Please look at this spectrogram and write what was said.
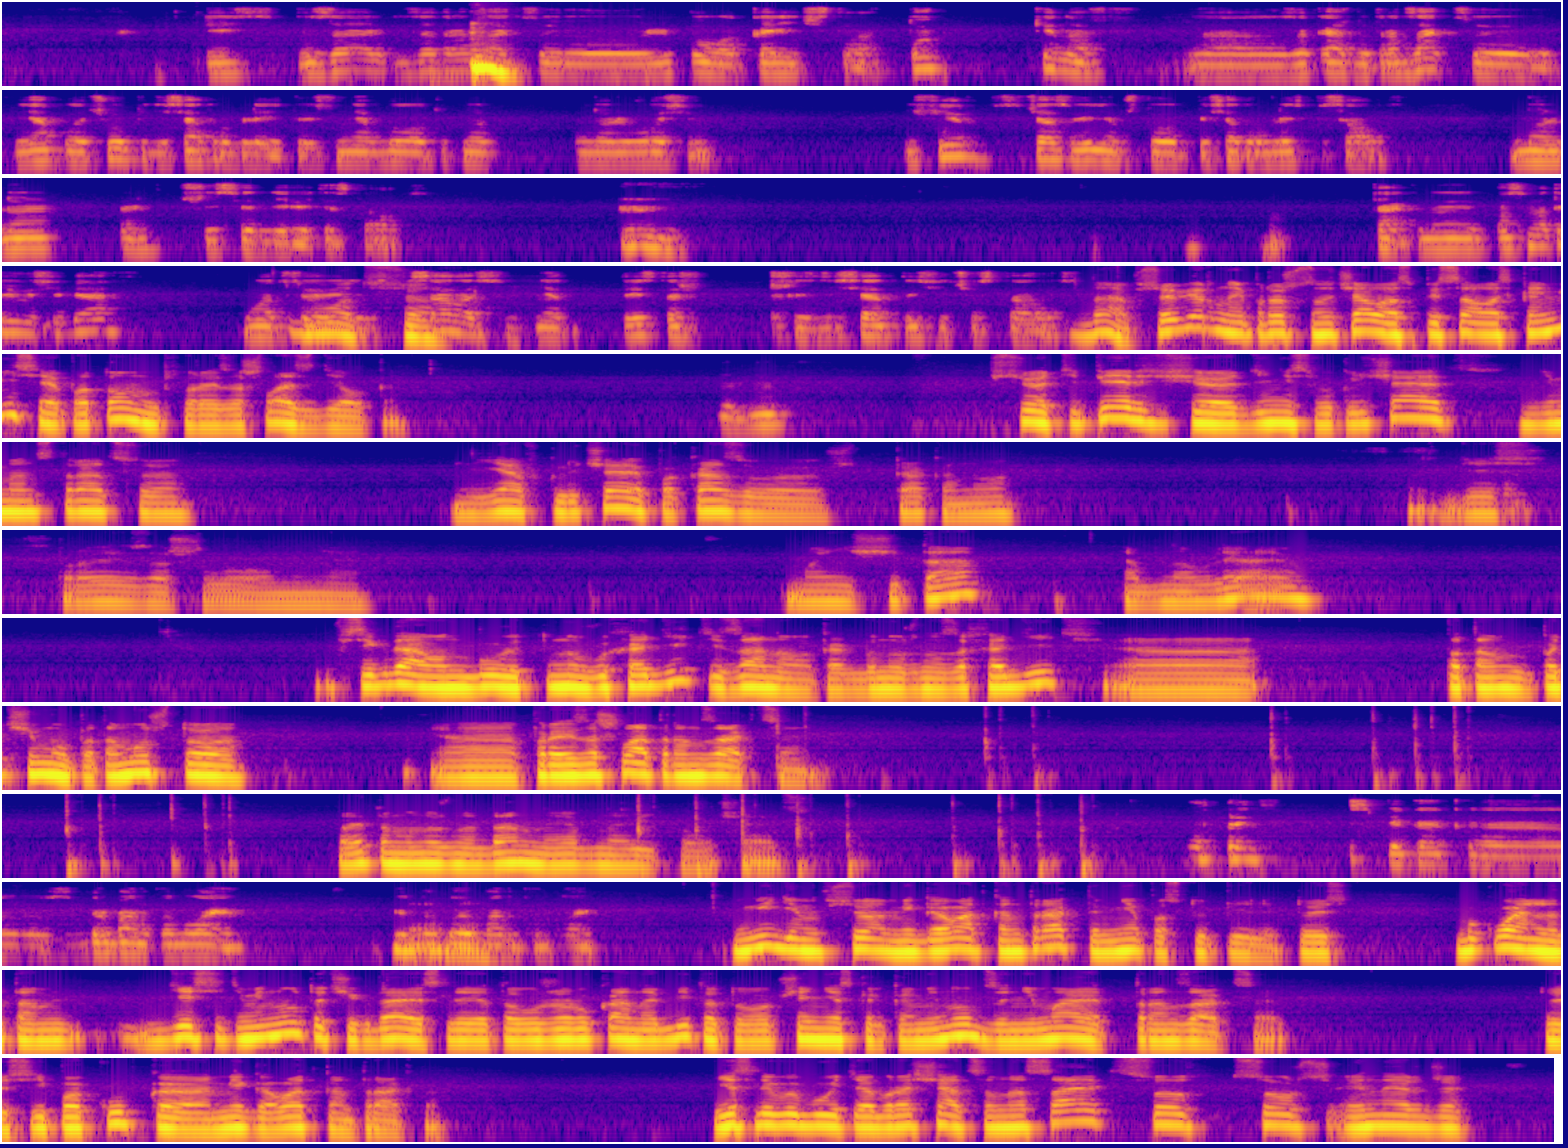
То есть за, за транзакцию любого количества токенов э, за каждую транзакцию я плачу 50 рублей. То есть у меня было тут 0,08 эфир. Сейчас видим, что 50 рублей списалось. 0,069 осталось. Так, ну посмотри у себя. Вот все, вот, все. списалось. Нет, 360 тысяч осталось. Да, все верно. И просто сначала списалась комиссия, а потом произошла сделка. Угу. Все, теперь Денис выключает демонстрацию. Я включаю, показываю, как оно здесь произошло у меня. Мои счета обновляю. Всегда он будет ну, выходить и заново как бы нужно заходить. Э, потому, почему? Потому что э, произошла транзакция. Поэтому нужно данные обновить, получается. Ну, в принципе, как э, Сбербанк онлайн. Как да, другой да. банк онлайн видим все, мегаватт контракты мне поступили. То есть буквально там 10 минуточек, да, если это уже рука набита, то вообще несколько минут занимает транзакция. То есть и покупка мегаватт контрактов. Если вы будете обращаться на сайт Source Energy,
